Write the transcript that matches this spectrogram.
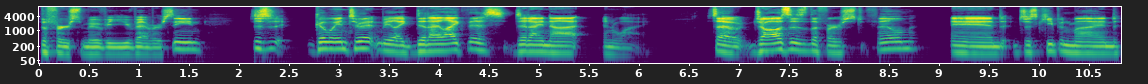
the first movie you've ever seen. Just go into it and be like, did I like this? Did I not? And why? So, Jaws is the first film, and just keep in mind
